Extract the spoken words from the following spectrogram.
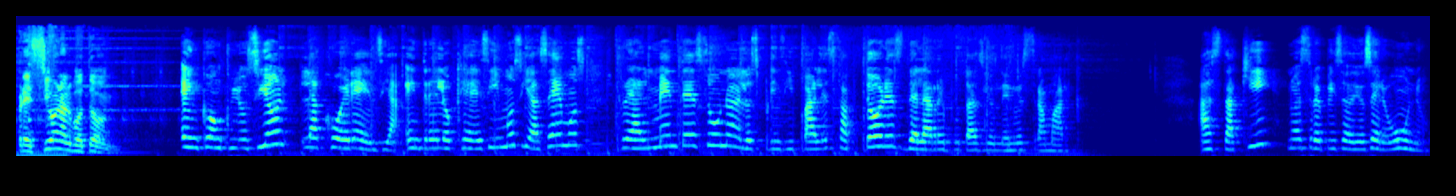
Presiona el botón. En conclusión, la coherencia entre lo que decimos y hacemos realmente es uno de los principales factores de la reputación de nuestra marca. Hasta aquí nuestro episodio 01.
